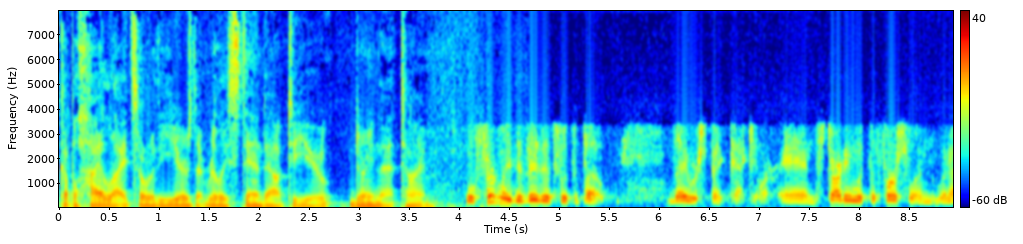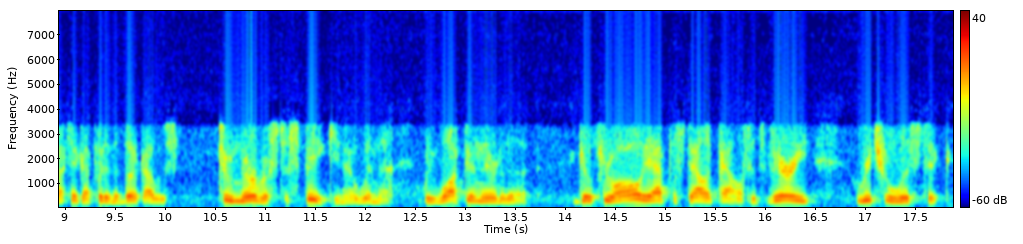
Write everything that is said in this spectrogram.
couple highlights over the years that really stand out to you during that time? Well, certainly the visits with the Pope. They were spectacular. And starting with the first one, when I think I put in the book, I was too nervous to speak. You know, when the we walked in there to the go through all the apostolic palace, it's very ritualistic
